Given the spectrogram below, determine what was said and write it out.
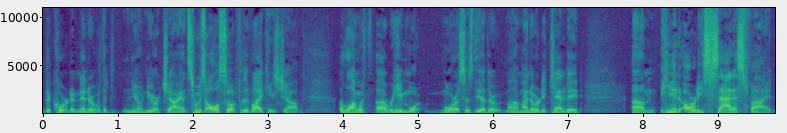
the coordinator with the you know New York Giants, who was also up for the Vikings job, along with uh, Raheem Mor- Morris as the other uh, minority candidate. Um, he had already satisfied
